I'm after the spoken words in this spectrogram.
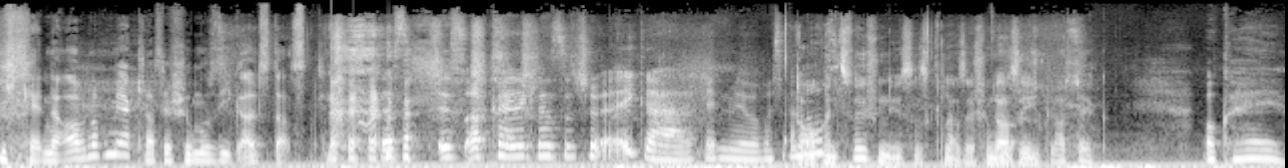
Ich kenne auch noch mehr klassische Musik als das. Das ist auch keine klassische. Egal, reden wir über was Doch, anderes. inzwischen ist es klassische Musik. Klassik. Okay.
